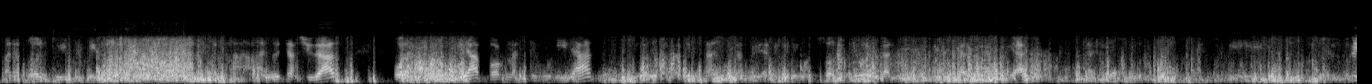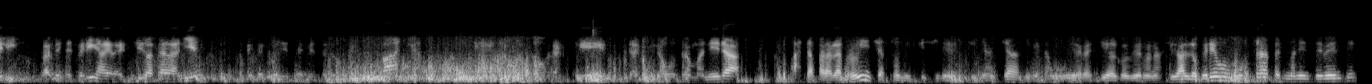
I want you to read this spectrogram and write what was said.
para todos los turistas que vienen a nuestra ciudad, por la seguridad, por la seguridad, y sabemos la seguridad que tenemos nosotros, ¿no? el plan eh, feliz, realmente feliz, agradecido a Daniel, que permanentemente nos acompaña, obras que de alguna u otra manera hasta para la provincia son difíciles de financiar, así que estamos muy agradecidos al gobierno nacional. Lo queremos mostrar permanentemente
